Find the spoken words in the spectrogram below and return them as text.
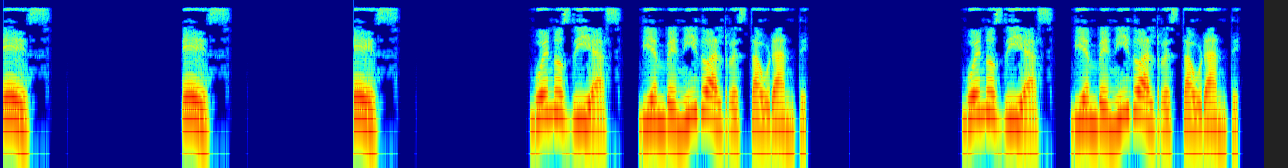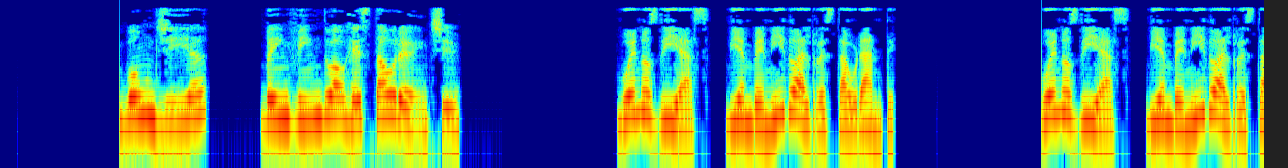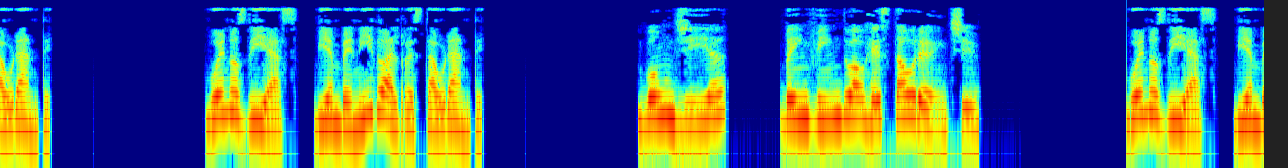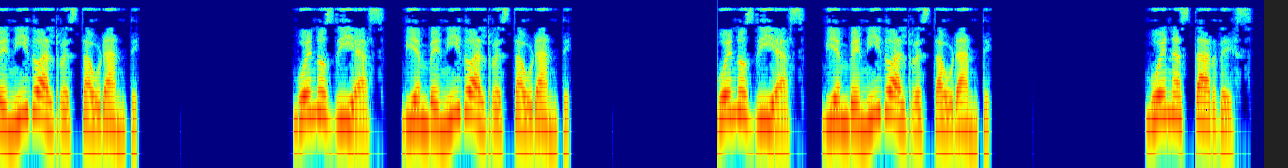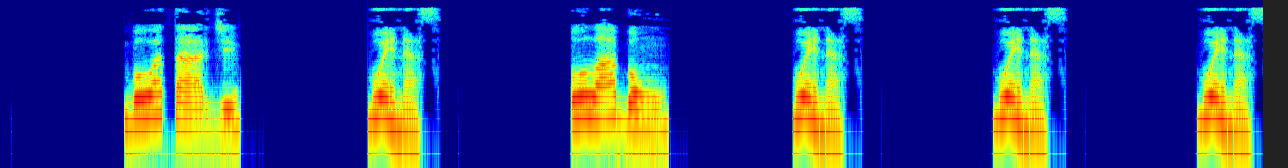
Es. Es. Es. Buenos días, bienvenido al restaurante. Buenos días, bienvenido al restaurante. Bom dia. Bem-vindo ao restaurante. Buenos días, bienvenido al restaurante. Buenos días, bienvenido al restaurante. Buenos días, bienvenido al restaurante. Bom dia. Bem-vindo ao restaurante. Buenos días, bienvenido al restaurante. Buenos días, bienvenido al restaurante. Buenos días, bienvenido al restaurante. Buenas tardes. Boa tarde. Buenas. Olá, bom. Buenas. Buenas. Buenas.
